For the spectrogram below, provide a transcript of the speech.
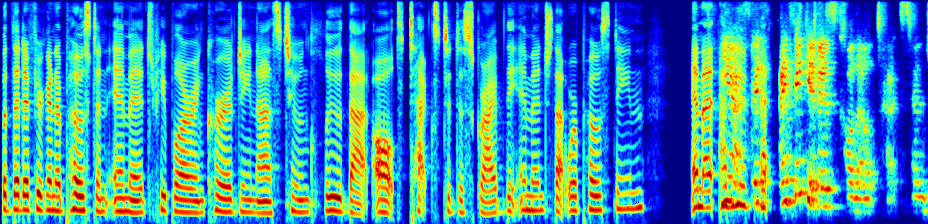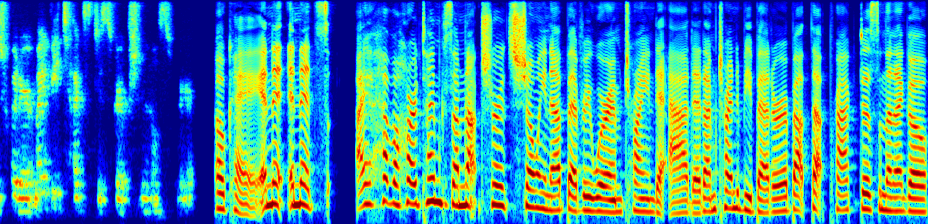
but that if you're going to post an image, people are encouraging us to include that alt text to describe the image that we're posting. And I, yes, you, I think it is called alt text on Twitter. It might be text description elsewhere. Okay, and it, and it's I have a hard time because I'm not sure it's showing up everywhere I'm trying to add it. I'm trying to be better about that practice. And then I go,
